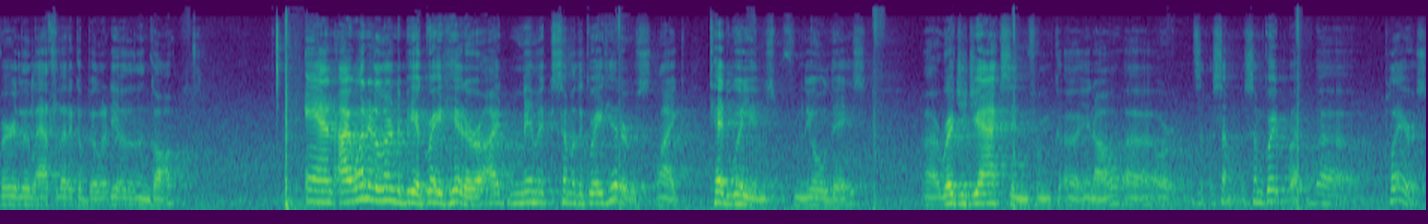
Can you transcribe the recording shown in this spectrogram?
very little athletic ability other than golf, and I wanted to learn to be a great hitter, I'd mimic some of the great hitters, like Ted Williams from the old days, uh, Reggie Jackson from, uh, you know, uh, or some, some great uh, players.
